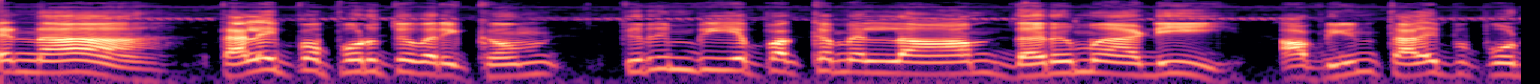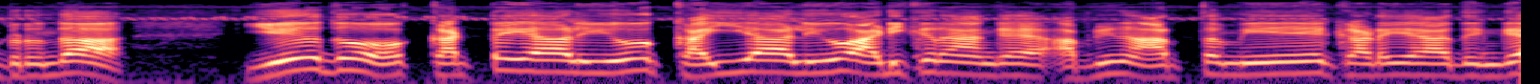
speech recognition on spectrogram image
ஏன்னா தலைப்பை பொறுத்த வரைக்கும் திரும்பிய பக்கமெல்லாம் தரும அடி அப்படின்னு தலைப்பு போட்டிருந்தா ஏதோ கட்டையாலேயோ கையாலேயோ அடிக்கிறாங்க அப்படின்னு அர்த்தமே கிடையாதுங்க.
